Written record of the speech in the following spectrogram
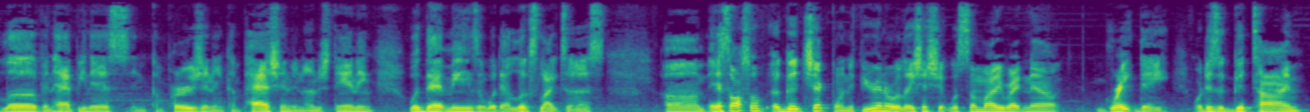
love and happiness and compersion and compassion and understanding what that means and what that looks like to us. Um, and it's also a good checkpoint. If you're in a relationship with somebody right now, great day, or this is a good time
